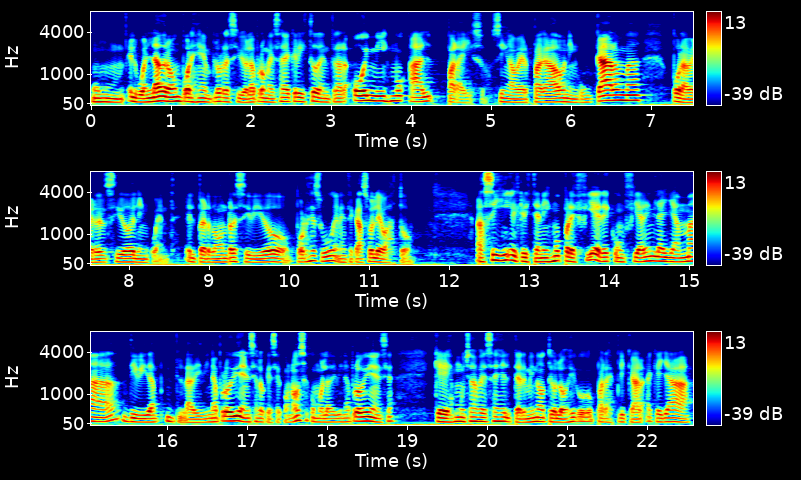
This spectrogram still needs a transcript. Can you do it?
El buen ladrón, por ejemplo, recibió la promesa de Cristo de entrar hoy mismo al paraíso, sin haber pagado ningún karma por haber sido delincuente. El perdón recibido por Jesús, en este caso, le bastó. Así, el cristianismo prefiere confiar en la llamada divina, la divina providencia, lo que se conoce como la divina providencia, que es muchas veces el término teológico para explicar aquella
